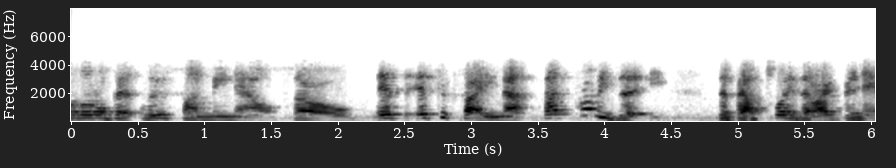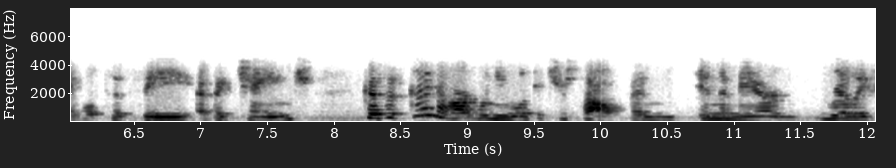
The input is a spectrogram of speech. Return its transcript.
a little bit loose on me now. So it's it's exciting. That that's probably the the best way that I've been able to see a big change. Because it's kind of hard when you look at yourself and in the mirror and really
